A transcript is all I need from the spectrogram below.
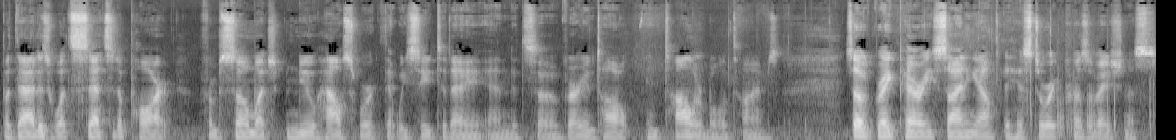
but that is what sets it apart from so much new housework that we see today, and it's uh, very intol- intolerable at times. So, Greg Perry signing out, the historic preservationist.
